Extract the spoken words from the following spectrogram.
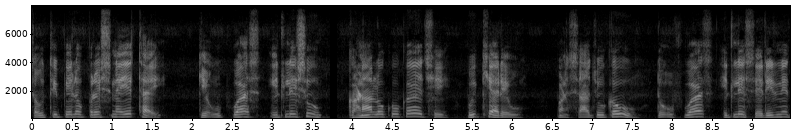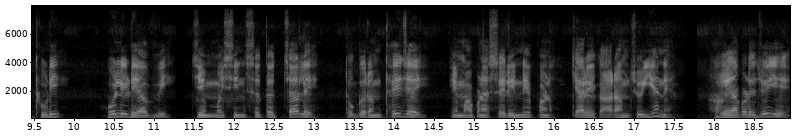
સૌથી પહેલો પ્રશ્ન એ થાય કે ઉપવાસ એટલે શું? ઘણા લોકો કહે છે, ભૂખ્યા રહેવું. પણ સાચું કહું તો ઉપવાસ એટલે શરીરને થોડી હોલીડે આપવી. જેમ મશીન સતત ચાલે તો ગરમ થઈ જાય એમ આપણા શરીરને પણ ક્યારેક આરામ જોઈએ ને? હવે આપણે જોઈએ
